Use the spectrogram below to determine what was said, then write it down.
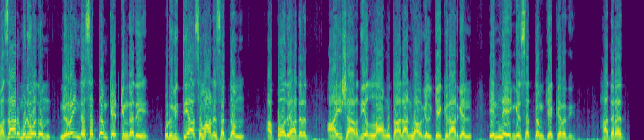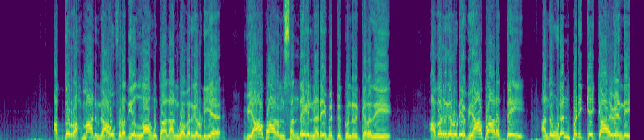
பஜார் முழுவதும் நிறைந்த சத்தம் கேட்கின்றது. ஒரு வித்தியாசமான சத்தம். அப்போது ஹதரத் ஆயிஷா ரதியல்லாஹு தாலா அன்ஹு அவர்கள் கேட்கிறார்கள் என்ன இங்கே சத்தம் கேட்கிறது? ஹதரத் அப்துல் ரஹ்மான் இப்னு அவுஃப் ரதியல்லாஹு தாலா அன்ஹு அவர்களுடைய வியாபாரம் சந்தையில் நடைபெற்று கொண்டிருக்கிறது. அவர்களுடைய வியாபாரத்தை அந்த உடன்படிக்கைக்காக வேண்டி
